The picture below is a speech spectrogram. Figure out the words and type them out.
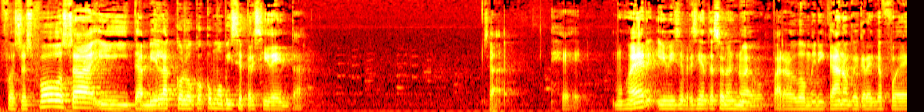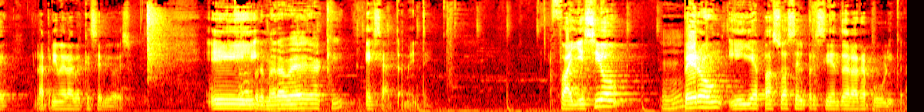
Fue su esposa y también la colocó como vicepresidenta. O sea, mujer y vicepresidenta, eso no es nuevo para los dominicanos que creen que fue la primera vez que se vio eso. la primera vez aquí. Exactamente. Falleció Perón y ella pasó a ser presidenta de la República.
